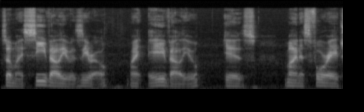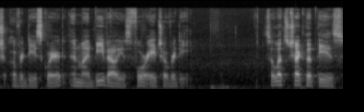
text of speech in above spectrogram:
So my c value is 0. My a value is minus 4h over d squared, and my b value is 4h over d. So let's check that these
